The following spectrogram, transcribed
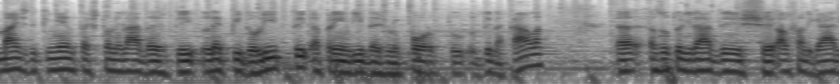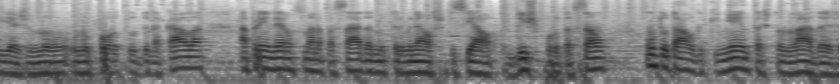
mais de 500 toneladas de lepidolite apreendidas no porto de Nacala. Eh, as autoridades alfandegárias no, no porto de Nacala apreenderam semana passada no terminal especial de exportação um total de 500 toneladas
